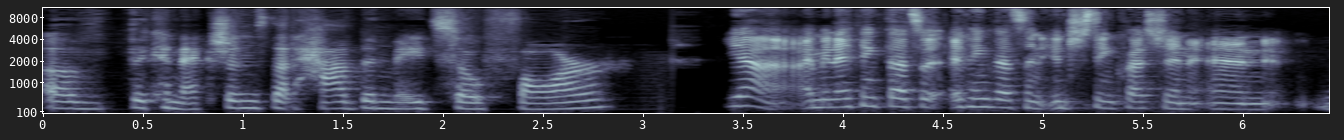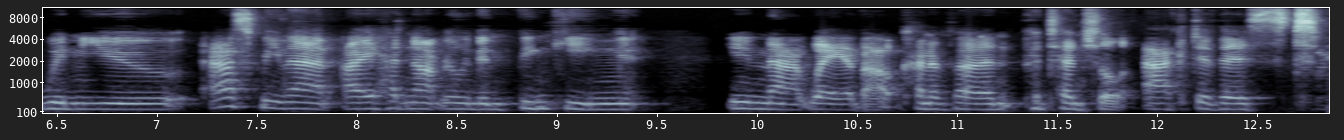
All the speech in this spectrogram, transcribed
of the connections that have been made so far yeah i mean i think that's a, i think that's an interesting question and when you ask me that i had not really been thinking in that way about kind of a potential activist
